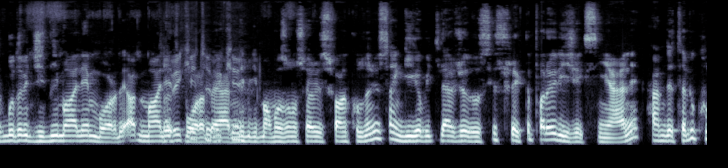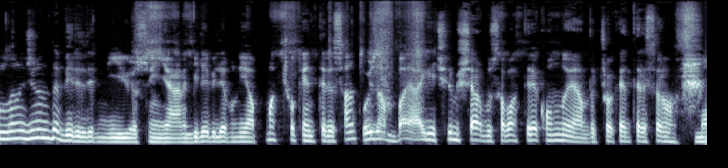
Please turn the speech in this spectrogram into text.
bu da bir ciddi maliyet bu arada. Maliyet Tabii bu ki, arada tabii yani ki. ne bileyim Amazon servis falan kullanıyorsan gigabitlerce dolayısıyla sürekli para ödeyeceksin yani. Hem de tabii kullanıcının da verilerini yiyorsun yani. Bile bile bunu yapmak çok enteresan. O yüzden bayağı geçirmişler bu sabah direkt onunla uyandık. Çok enteresan olmuş.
